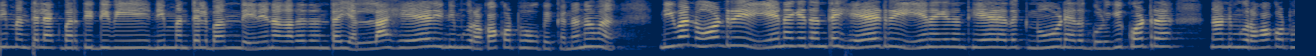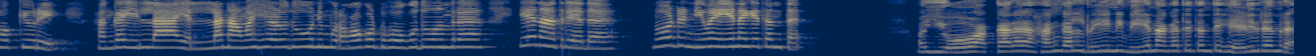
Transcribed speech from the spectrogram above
ನಿಮ್ಮಂತೆಲ್ಲ ಯಾಕೆ ಬರ್ತಿದ್ದೀವಿ ನಿಮ್ಮಂತೆಲ್ಲಿ ಬಂದು ಏನೇನಾಗದ ಅಂತ ಎಲ್ಲ ಕೊಟ್ಟು ಹೋಗ್ಬೇಕನ್ನ ನಾವ? ನೀವ ನೋಡ್ರಿ ಏನಾಗಿದೆ ಅಂತ ಹೇಳ್ರಿ ಏನಾಗಿದೆ ಅಂತ ಹೇಳಿ ಅದಕ್ಕೆ ನೋಡಿ ಅದಕ್ಕೆ ಗುಳಿಗೆ ಕೊಟ್ರೆ ನಾವು ನಿಮ್ಗೆ ರೊಕ್ಕ ಕೊಟ್ಟು ಹೋಗ್ತೀವ್ರಿ. ಹಂಗ ಇಲ್ಲ ಎಲ್ಲ ನಾವ ಹೇಳುದು ನಿಮ್ಗೆ ರೊಕ್ಕ ಕೊಟ್ಟು ಹೋಗುದು ಅಂದ್ರೆ ಏನಾತ್ರಿ ಅದ? ನೋಡ್ರಿ ನೀವ ಏನಾಗೈತೆ ಅಂತ. ಅಯ್ಯೋ ಅಕ್ಕಾರ ಹಂಗಲ್ರಿ ನೀವು ಏನಾಗತ್ತೈತೆ ಅಂತ ಹೇಳಿದ್ರಿ ಅಂದ್ರೆ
